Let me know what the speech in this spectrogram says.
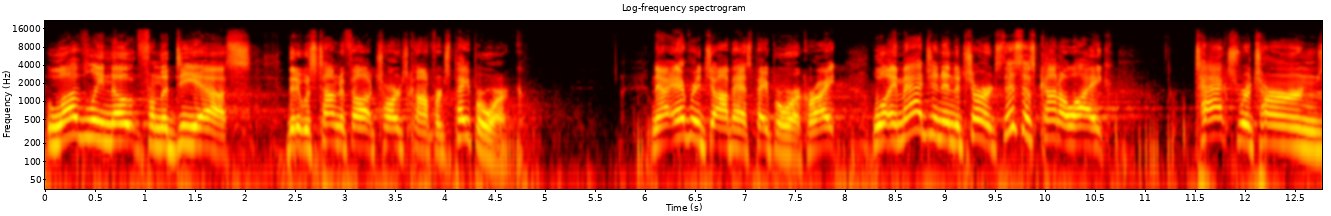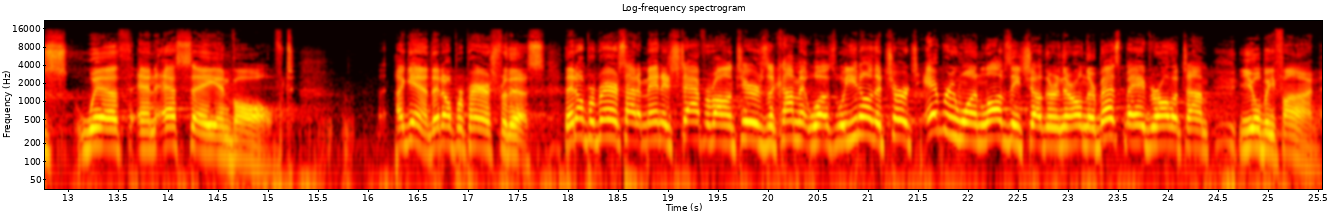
lovely note from the DS that it was time to fill out charge conference paperwork. Now, every job has paperwork, right? Well, imagine in the church, this is kind of like tax returns with an essay involved. Again, they don't prepare us for this. They don't prepare us how to manage staff or volunteers. The comment was, well, you know, in the church, everyone loves each other and they're on their best behavior all the time. You'll be fine.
